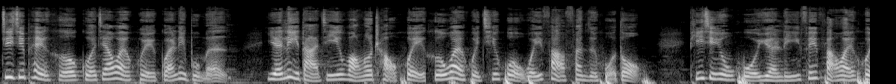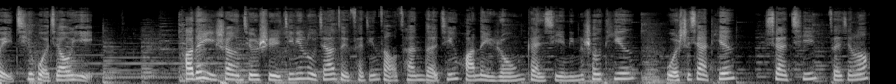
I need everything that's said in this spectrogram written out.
积极配合国家外汇管理部门，严厉打击网络炒汇和外汇期货违法犯罪活动，提醒用户远离非法外汇期货交易。好的，以上就是今天陆家嘴财经早餐的精华内容，感谢您的收听，我是夏天，下期再见喽。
